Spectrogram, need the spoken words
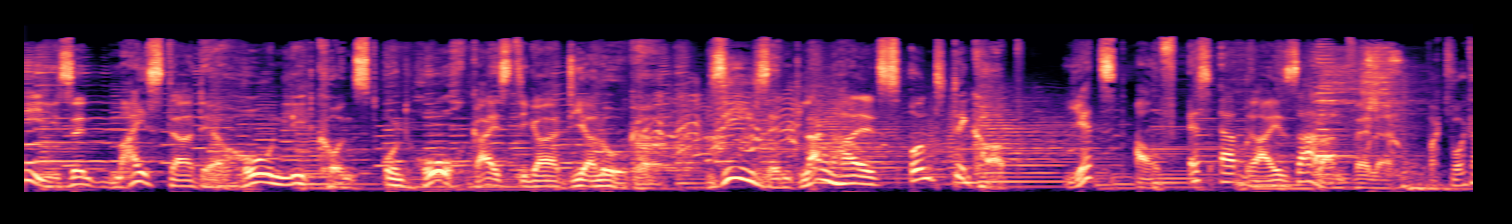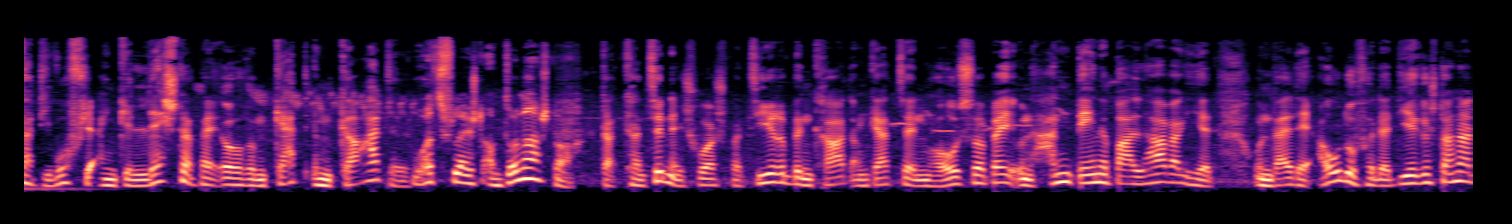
Sie sind Meister der hohen Liedkunst und hochgeistiger Dialoge. Sie sind Langhals und Dickhop. Jetzt auf SR3 Saarlandwelle. Was war das die Woche für ein Gelächter bei eurem Gerd im Garten? War's vielleicht am Donnerstag? Das kann sein. Ich war spazieren, bin grad am Gerd im Haus vorbei und han den Ball Lava gehört. Und weil der Auto vor der Tür gestanden hat,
